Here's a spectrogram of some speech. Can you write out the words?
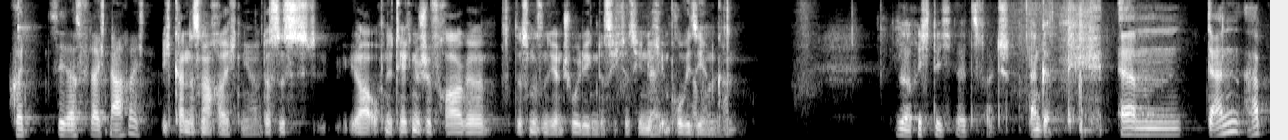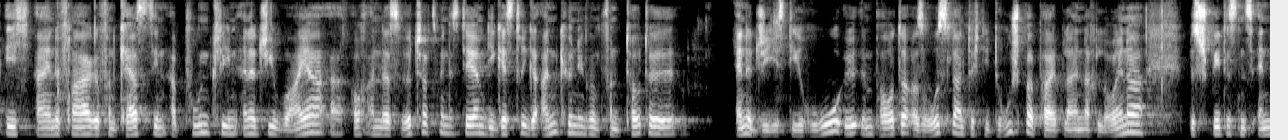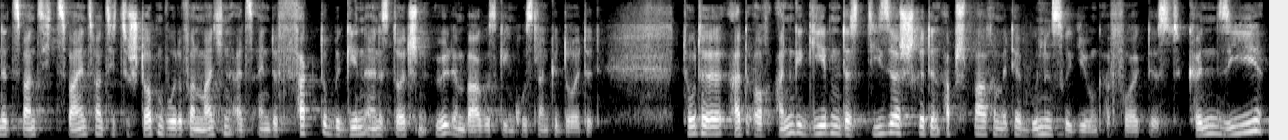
Könnten Sie das vielleicht nachreichen? Ich kann das nachreichen, ja. Das ist ja auch eine technische Frage. Das müssen Sie entschuldigen, dass ich das hier nicht ja, improvisieren kann. Lieber richtig als falsch. Danke. Ähm, dann habe ich eine Frage von Kerstin Apun, Clean Energy Wire, auch an das Wirtschaftsministerium. Die gestrige Ankündigung von Total Energies, die Rohölimporte aus Russland durch die Druschba-Pipeline nach Leuna bis spätestens Ende 2022 zu stoppen, wurde von manchen als ein de facto Beginn eines deutschen Ölembargos gegen Russland gedeutet. Tote hat auch angegeben, dass dieser Schritt in Absprache mit der Bundesregierung erfolgt ist. Können Sie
